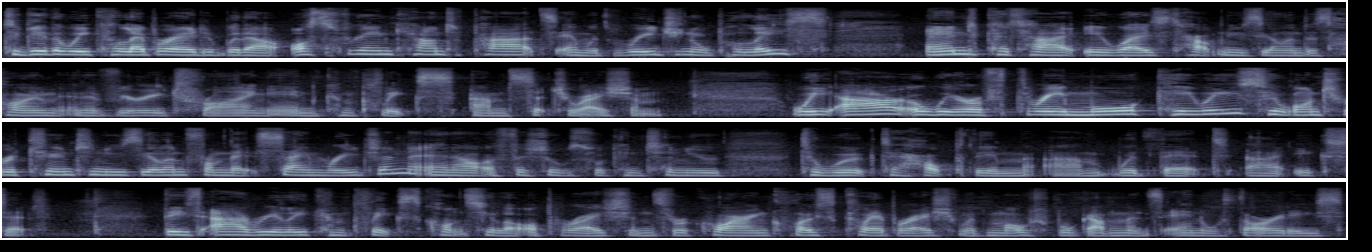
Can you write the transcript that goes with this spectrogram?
Together, we collaborated with our Austrian counterparts and with regional police and Qatar Airways to help New Zealanders home in a very trying and complex um, situation. We are aware of three more Kiwis who want to return to New Zealand from that same region, and our officials will continue to work to help them um, with that uh, exit. These are really complex consular operations requiring close collaboration with multiple governments and authorities,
